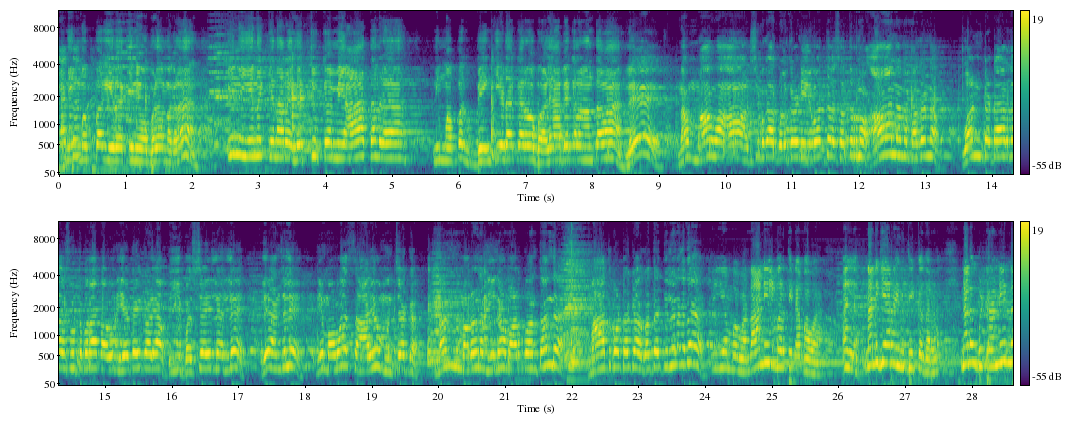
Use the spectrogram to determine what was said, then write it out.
ಯಾಕ? ನಿಮ್ಮ ಅಪ್ಪಗ ಇರಾಕಿ ನೀವು ಒಬ್ಬಳ ಮಗಳ. ಇನ್ನು ಏನಕ್ಕೇನಾರ ಹೆಚ್ಚು ಕಮ್ಮಿ ಆತಂದ್ರ ನಿಮ್ಮ ಅಪ್ಪಗ್ ಬೆಂಕಿ ಇಡಾಕಾರ ಒಬ್ಬ ಹಳೆ ಆಗ್ಬೇಕಲ್ಲ ನಂತವ. ಲೇ ನಮ್ಮ ಮಾವ ಆ ಅಡ್ಸಿಮಗ ಕುಲಕರ್ಣಿ ಇವತ್ತ ಸತ್ರುನು ಆ ನನ್ನ ಮಗನ ಒಂಟ ಟಟಾರ್ದಾಗ ಸುಟ್ಟು ಬರಾಕ ಅವನು ಏಕೈಕ ಈ ಬಸ್ಸೇ ಇಲ್ಲ ಲೇ ಲೇ ಅಂಜಲಿ ನಿಮ್ಮ ಅವ್ವ ಸಾಯು ಮುಂಚೆಕ. ನನ್ನ ಮಗಳನ್ನ ನೀನ ಮಾಡ್ಕೊ ಅಂತಂದ. ಮಾತು ಕೊಟ್ಟೋಕೆ ಗೊತ್ತೈತಿಲ್ಲ ನನಗದೆ? ಅಯ್ಯಮ್ಮವ್ವ ಇಲ್ಲಿ ಬರ್ತೀನಿ ಅಮ್ಮವ್ವ. ಅಲ್ಲ ನನಗೆ ಯಾರು ಇದು ದಿಕ್ಕದಾರ ನನಗೆ ಬಿಟ್ರ ನಿನ್ನ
